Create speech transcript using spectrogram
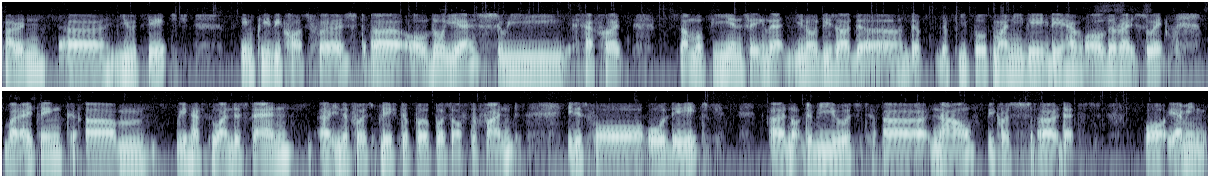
current uh, usage, simply because first, uh, although yes, we have heard some opinions saying that you know these are the the, the people's money, they they have all the rights to it, but I think um, we have to understand uh, in the first place the purpose of the fund. It is for old age. Uh, not to be used uh, now because that's for I mean,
